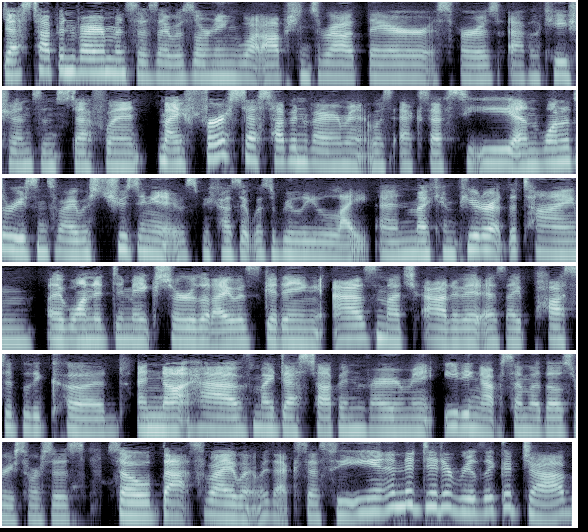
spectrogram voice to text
desktop environments as I was learning what options were out there as far as applications and stuff went. My first desktop environment was XFCE, and one of the reasons why I was choosing it was because it was really light. And my computer at the time, I wanted to make sure that I was getting as much out of it as I possibly could and not have my desktop environment eating up some of those resources. So that's why I went with XFCE, and it did a really good job.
